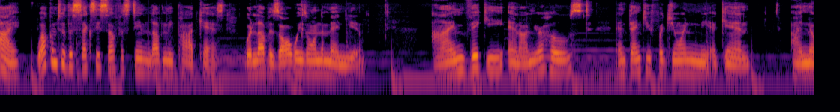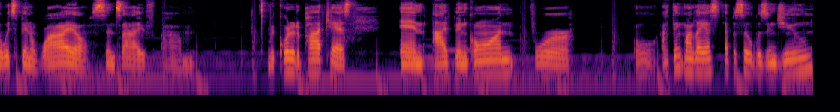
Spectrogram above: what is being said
Hi, welcome to the Sexy Self Esteem Love Me podcast, where love is always on the menu. I'm Vicky and I'm your host, and thank you for joining me again. I know it's been a while since I've um, recorded a podcast, and I've been gone for, oh, I think my last episode was in June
